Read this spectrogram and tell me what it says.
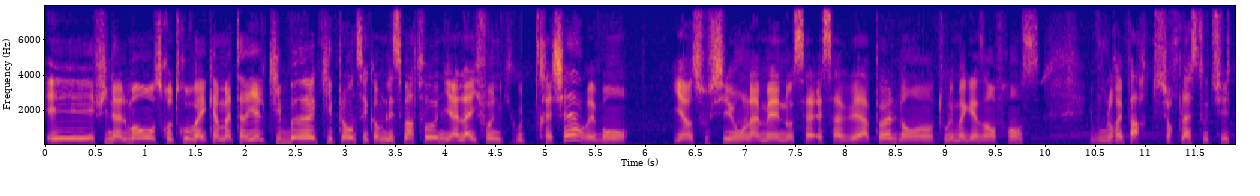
Et finalement, on se retrouve avec un matériel qui bug, qui plante. C'est comme les smartphones. Il y a l'iPhone qui coûte très cher, mais bon, il y a un souci, on l'amène au SAV Apple dans tous les magasins en France. Ils vous le répartent sur place tout de suite.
